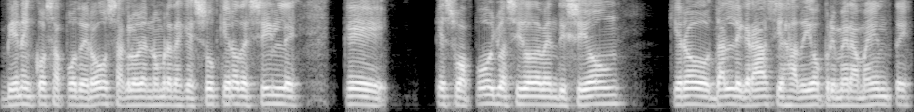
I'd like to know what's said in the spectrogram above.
Vienen cosas poderosas, gloria en nombre de Jesús. Quiero decirle que, que su apoyo ha sido de bendición. Quiero darle gracias a Dios primeramente,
